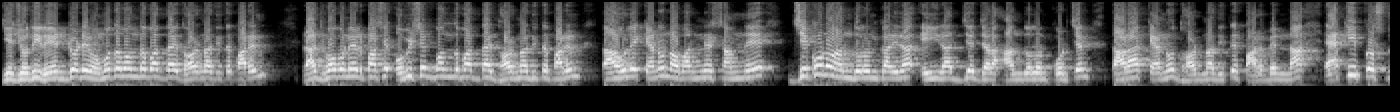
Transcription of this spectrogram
যে যদি রেড রোডে মমতা বন্দ্যোপাধ্যায় ধর্ণা দিতে পারেন, রাজভবনের পাশে অভিষেক বন্দ্যোপাধ্যায় ধর্ণা দিতে পারেন, তাহলে কেন নবান্নের সামনে যে কোনো আন্দোলনকারীরা এই রাজ্যের যারা আন্দোলন করছেন, তারা কেন ধর্ণা দিতে পারবেন না? একই প্রশ্ন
